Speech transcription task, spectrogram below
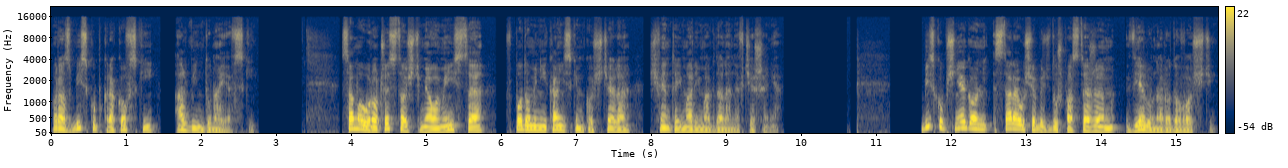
oraz biskup krakowski Albin Dunajewski. Sama uroczystość miała miejsce w podominikańskim kościele świętej Marii Magdaleny w Cieszynie. Biskup Śniegoń starał się być duszpasterzem wielu narodowości.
